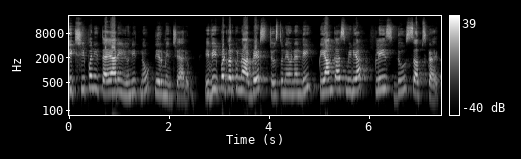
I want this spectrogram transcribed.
ఈ క్షిపణి తయారీ యూనిట్ను నిర్మించారు. ఇవి ఇప్పటివరకున్న అప్డేట్స్ చూస్తూనే ఉండండి. Priyanka's media please do subscribe.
